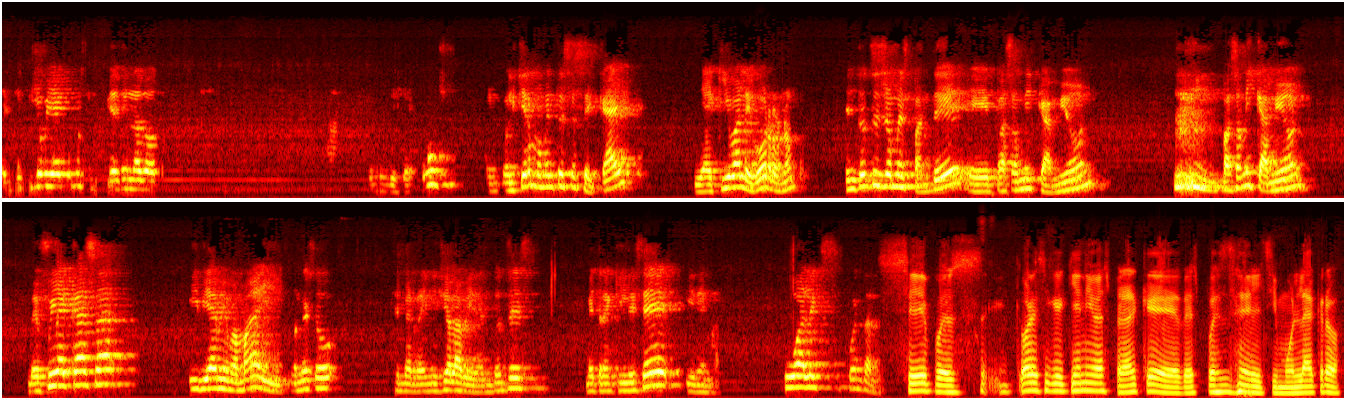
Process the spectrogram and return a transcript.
Entonces yo veía cómo se movía de un lado a otro. Entonces dije, uff, en cualquier momento ese se cae y aquí vale gorro, ¿no? Entonces yo me espanté, eh, pasó mi camión, pasó mi camión, me fui a casa y vi a mi mamá y con eso se me reinició la vida. Entonces me tranquilicé y demás. Alex, cuéntanos. Sí, pues ahora sí que quién iba a esperar que después del simulacro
